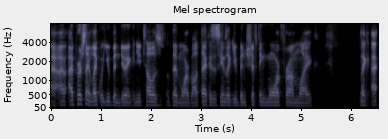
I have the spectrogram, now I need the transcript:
I, I personally like what you've been doing. Can you tell us a bit more about that? Because it seems like you've been shifting more from like, like I,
